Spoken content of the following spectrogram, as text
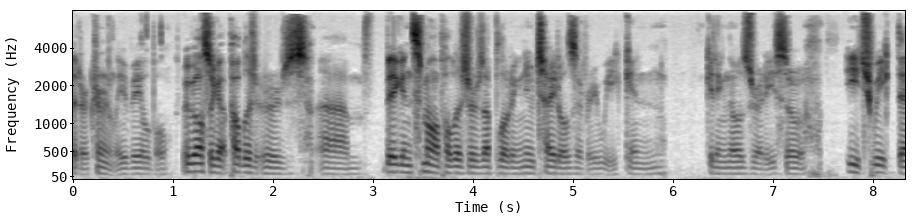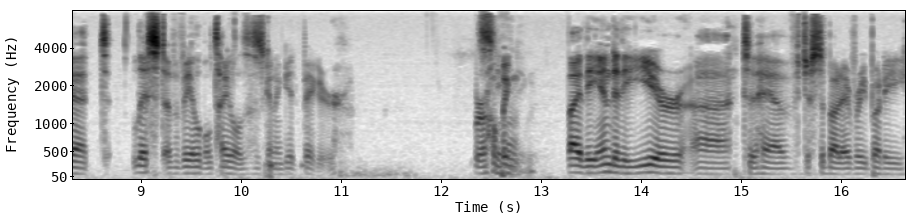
that are currently available. We've also got publishers, um, big and small publishers, uploading new titles every week and getting those ready. So each week that list of available titles is going to get bigger. We're Standing. hoping by the end of the year uh, to have just about everybody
